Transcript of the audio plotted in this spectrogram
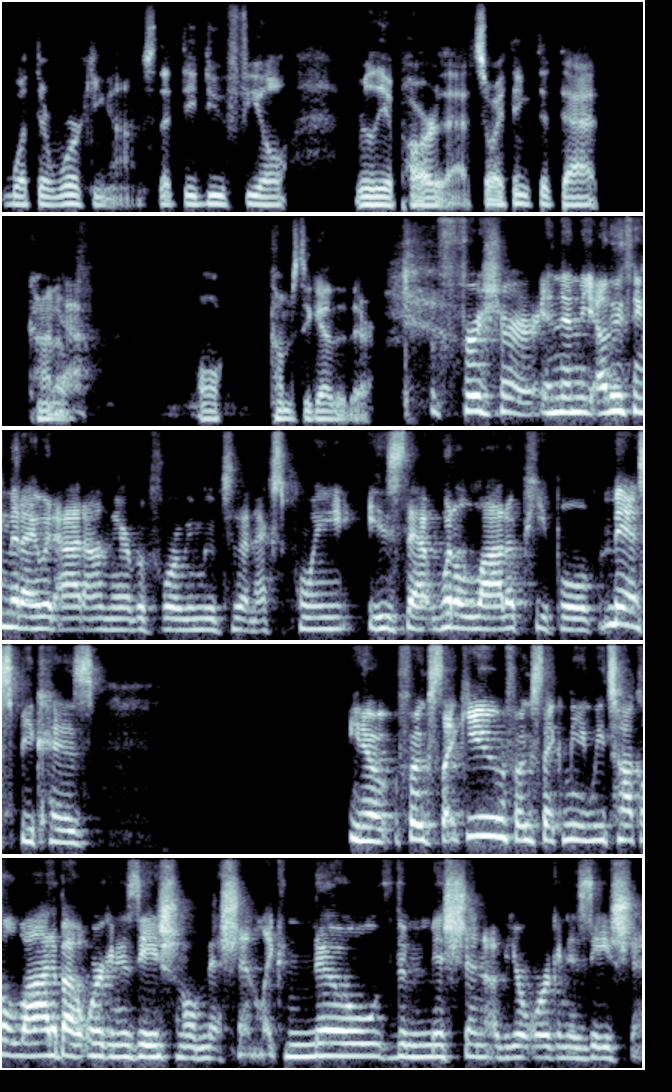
what they're working on so that they do feel really a part of that. So i think that that kind yeah. of all comes together there. For sure. And then the other thing that I would add on there before we move to the next point is that what a lot of people miss because you know, folks like you, folks like me, we talk a lot about organizational mission, like know the mission of your organization.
